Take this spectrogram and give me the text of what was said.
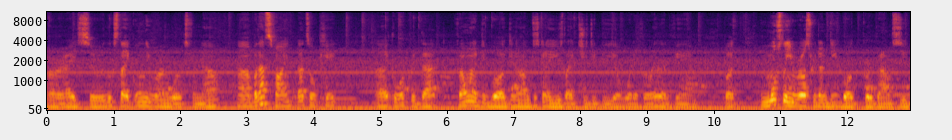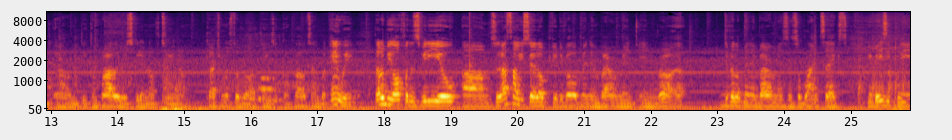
Alright so it looks like only run works for now. Uh, but that's fine that's okay. Uh, I can work with that if I want to debug, you know, I'm just gonna use like GDB or whatever, or LLVM. But mostly in Rust, we don't debug programs. Um, the compiler is good enough to, you know, catch most of our things at compile time. But anyway, that'll be all for this video. Um, so that's how you set up your development environment in Rust. Uh, development environments in Sublime Text, you basically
